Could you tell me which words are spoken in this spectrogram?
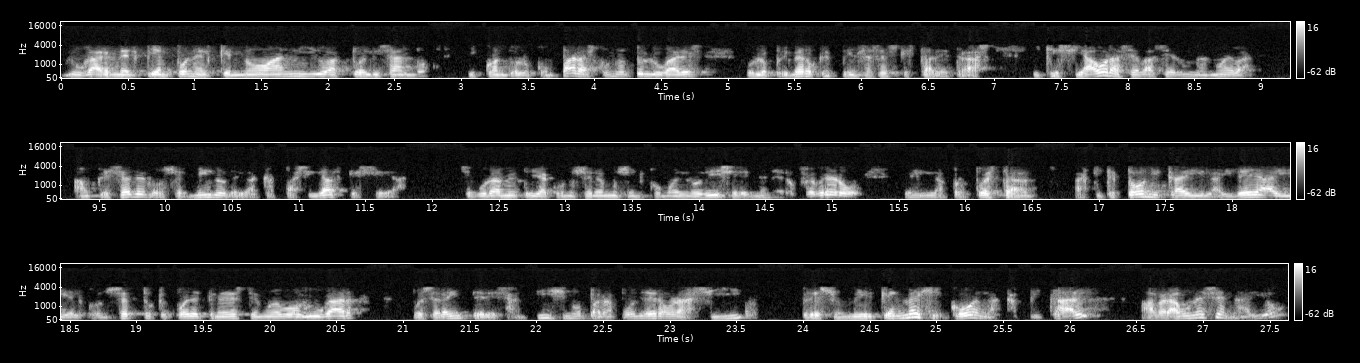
lugar en el tiempo en el que no han ido actualizando y cuando lo comparas con otros lugares, pues lo primero que piensas es que está detrás y que si ahora se va a hacer una nueva, aunque sea de 12.000 o de la capacidad que sea, seguramente ya conoceremos, en, como él lo dice, en enero, febrero, en la propuesta arquitectónica y la idea y el concepto que puede tener este nuevo lugar, pues será interesantísimo para poder ahora sí presumir que en México, en la capital, habrá un escenario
